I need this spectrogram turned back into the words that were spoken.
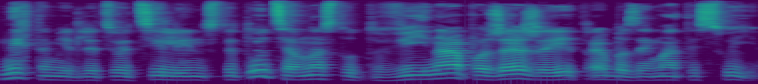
В них там є для цього цілі інституції. А в нас тут війна, пожежа, і треба займатися своїм.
